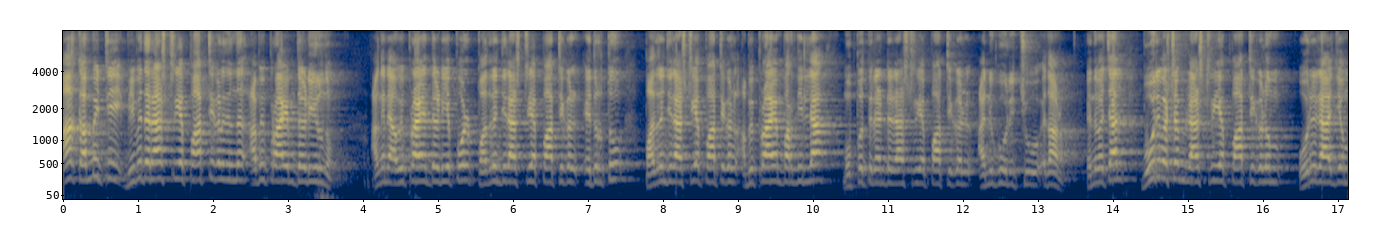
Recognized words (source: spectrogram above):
ആ കമ്മിറ്റി വിവിധ രാഷ്ട്രീയ പാർട്ടികളിൽ നിന്ന് അഭിപ്രായം തേടിയിരുന്നു. അങ്ങനെ അഭിപ്രായം തേടിയപ്പോൾ പതിനഞ്ച് രാഷ്ട്രീയ പാർട്ടികൾ എതിർത്തു. പതിനഞ്ച് രാഷ്ട്രീയ പാർട്ടികൾ അഭിപ്രായം പറഞ്ഞില്ല. മുപ്പത്തിരണ്ട് രാഷ്ട്രീയ പാർട്ടികൾ അനുകൂലിച്ചു എന്നാണ്. എന്ന് വെച്ചാൽ ഭൂരിപക്ഷം രാഷ്ട്രീയ പാർട്ടികളും ഒരു രാജ്യം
